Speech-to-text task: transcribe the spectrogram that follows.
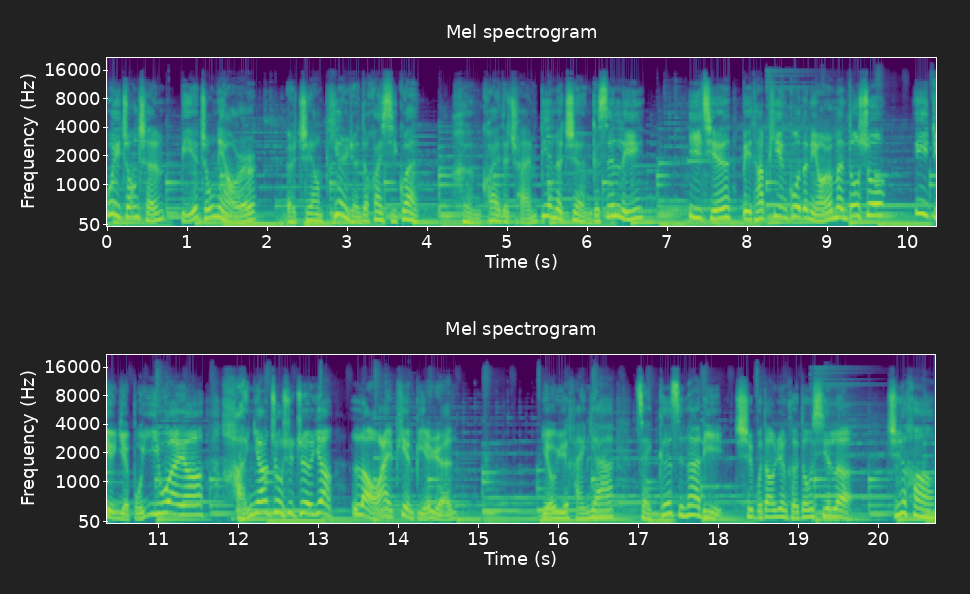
伪装成别种鸟儿，而这样骗人的坏习惯，很快的传遍了整个森林。以前被他骗过的鸟儿们都说，一点也不意外啊，寒鸦就是这样，老爱骗别人。由于寒鸦在鸽子那里吃不到任何东西了，只好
